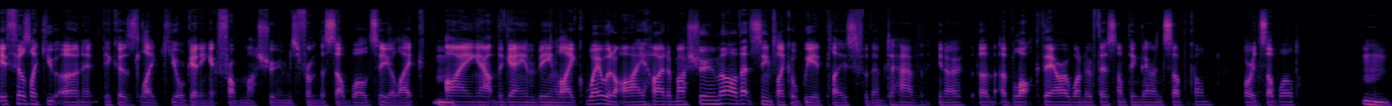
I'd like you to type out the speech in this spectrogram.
it feels like you earn it because like you're getting it from mushrooms from the subworld. So you're like Mm. eyeing out the game and being like, where would I hide a mushroom? Oh, that seems like a weird place for them to have, you know, a, a block there. I wonder if there's something there in Subcon or in Subworld. Mhm.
